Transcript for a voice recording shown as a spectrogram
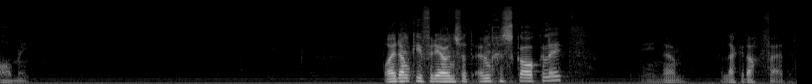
Amen. Baie dankie vir die ouens wat ingeskakel het en 'n um, lekker dag verder.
